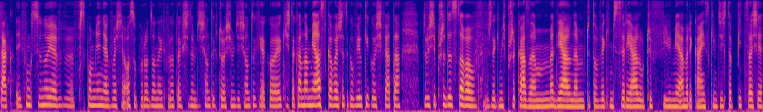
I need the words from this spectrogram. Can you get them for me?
Tak. i funkcjonuje w wspomnieniach właśnie osób urodzonych w latach 70. czy 80. jako jakaś taka namiastka właśnie tego wielkiego świata, który się przedostawał z jakimś przekazem medialnym, czy to w jakimś serialu, czy w filmie amerykańskim. Gdzieś ta pizza się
